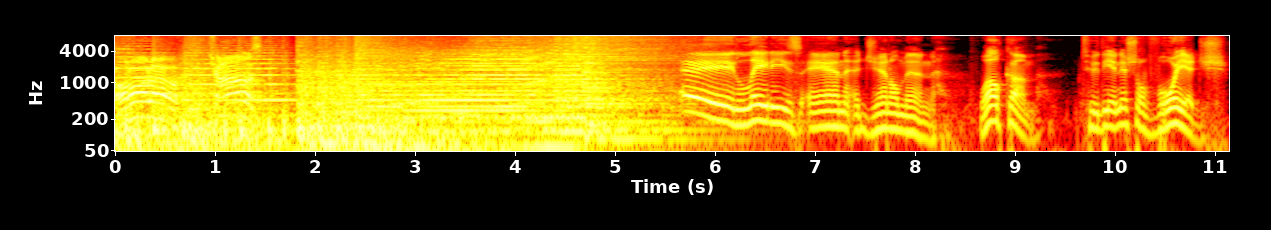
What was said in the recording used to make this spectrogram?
Ororo, Charles. Hey, ladies and gentlemen. Welcome to the initial voyage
